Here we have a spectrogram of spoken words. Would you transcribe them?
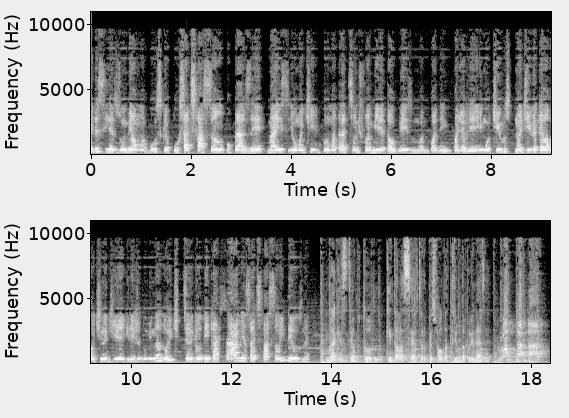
vida se resume a uma busca por satisfação, por prazer, mas eu mantive por uma tradição de família, talvez, uma, pode, pode haver N motivos, mantive aquela rotina de ir à igreja domingo à noite, sendo que eu tenho que achar a minha satisfação em Deus, né? E não é que esse tempo todo, quem estava certo era o pessoal da tribo da Polinésia?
